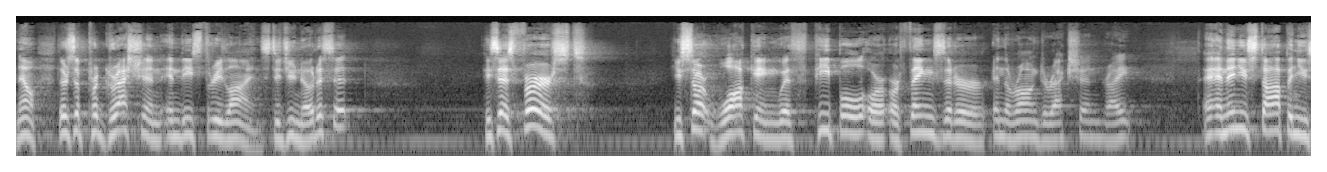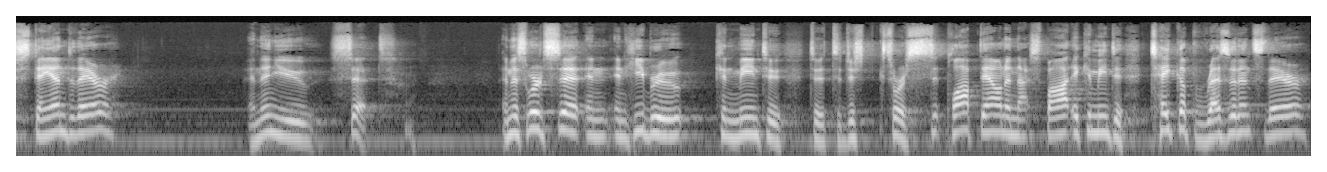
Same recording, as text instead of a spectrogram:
Now, there's a progression in these three lines. Did you notice it? He says, first, you start walking with people or, or things that are in the wrong direction, right? And then you stop and you stand there, and then you sit. And this word sit in, in Hebrew can mean to, to, to just sort of sit, plop down in that spot. It can mean to take up residence there,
